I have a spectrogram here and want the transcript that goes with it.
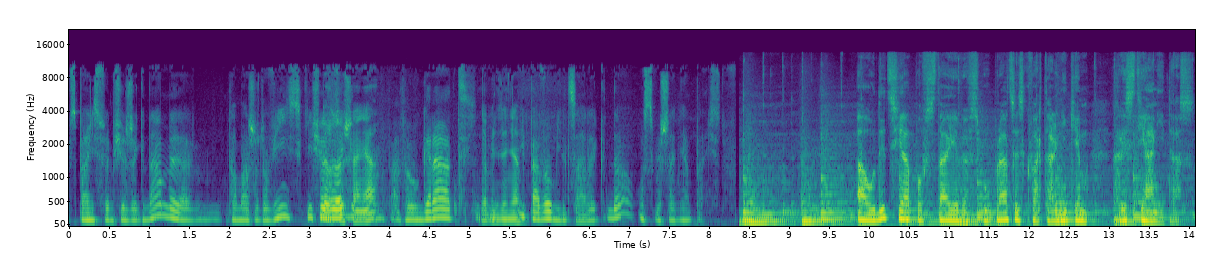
z Państwem się żegnamy. Tomasz Rowiński się Do żegna. usłyszenia. Paweł Grad Do widzenia. i Paweł Milcarek. Do usłyszenia Państwu. Audycja powstaje we współpracy z kwartalnikiem Chrystianitas.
